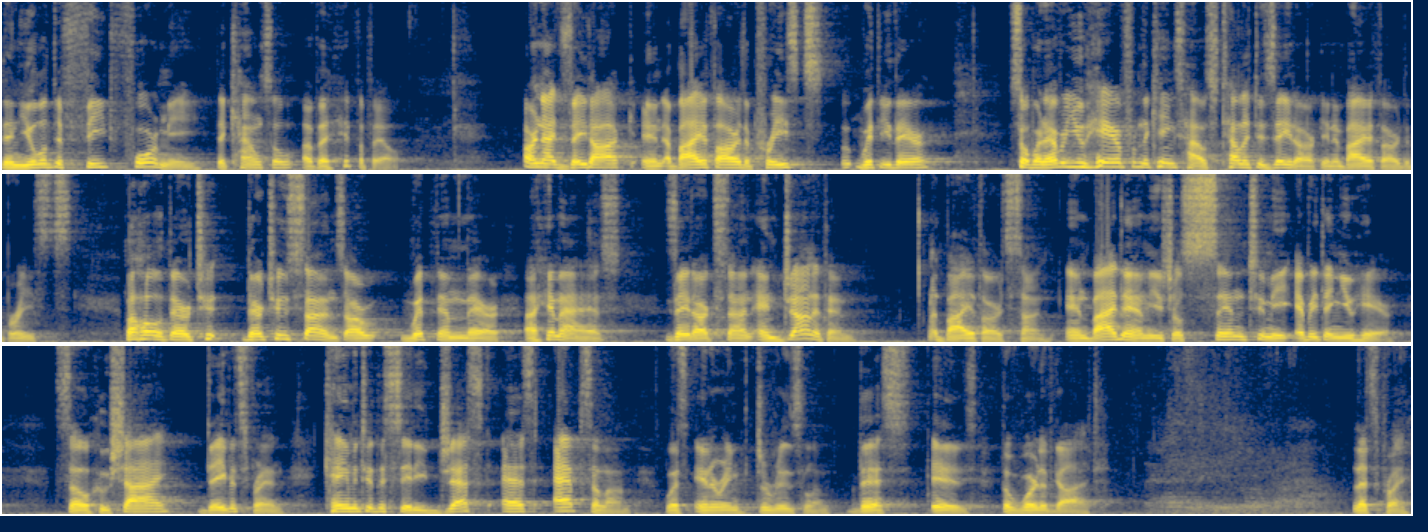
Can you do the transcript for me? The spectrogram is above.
Then you will defeat for me the counsel of Ahithophel. Are not Zadok and Abiathar the priests with you there? So whatever you hear from the king's house, tell it to Zadok and Abiathar the priests. Behold, their two, their two sons are with them there, Ahimaaz Zadok's son, and Jonathan, Abiathar's son. And by them you shall send to me everything you hear. So Hushai, David's friend, came into the city just as Absalom was entering Jerusalem. This is the word of God. Let's pray.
